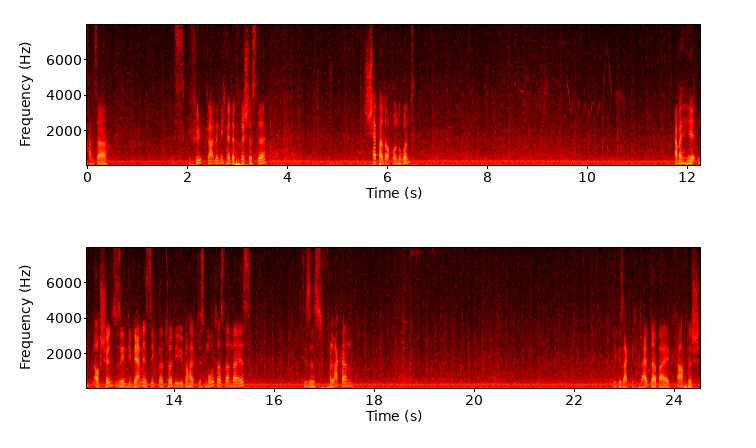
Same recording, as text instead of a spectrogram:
Panzer ist gefühlt gerade nicht mehr der frischeste. Scheppert auch unrund. Aber hier hinten auch schön zu sehen, die Wärmesignatur, die überhalb des Motors dann da ist. Dieses Flackern Wie gesagt, ich bleibe dabei. Grafisch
